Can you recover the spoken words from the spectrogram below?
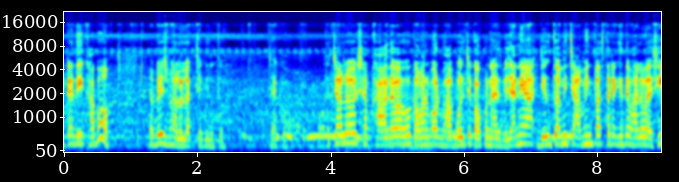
এটা দিয়ে খাব। বেশ ভালো লাগছে কিন্তু। দেখো, তো চলো সব খাওয়া দাওয়া হোক, আমার বর ভাব বলছে কখন আসবে। জানি যেহেতু আমি চাউমিন পাস্তাটা খেতে ভালোবাসি,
